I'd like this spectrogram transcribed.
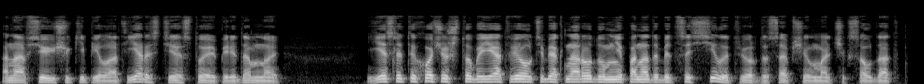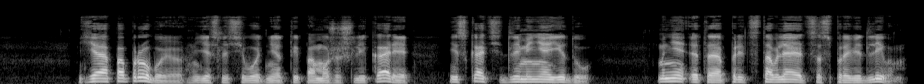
Она все еще кипела от ярости, стоя передо мной. «Если ты хочешь, чтобы я отвел тебя к народу, мне понадобятся силы», — твердо сообщил мальчик-солдат. «Я попробую, если сегодня ты поможешь лекаре, искать для меня еду. Мне это представляется справедливым».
